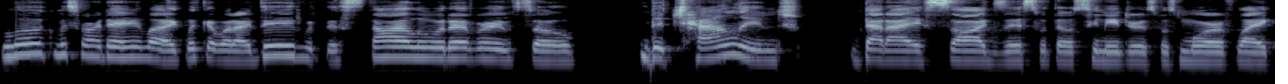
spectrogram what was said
look, Miss Rade, like, look at what I did with this style or whatever. And so the challenge that I saw exist with those teenagers was more of like,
